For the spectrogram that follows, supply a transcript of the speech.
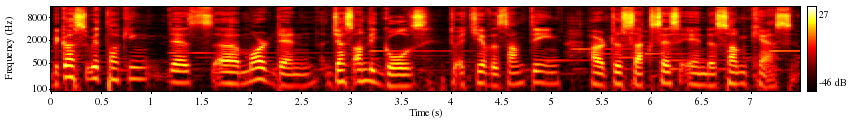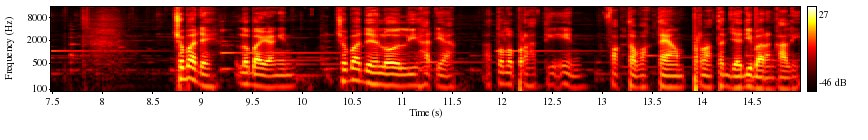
because we're talking there's uh, more than just only goals to achieve something hard to success in the some case. Coba deh lo bayangin coba deh lo lihat ya atau lo perhatiin fakta-fakta yang pernah terjadi barangkali.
